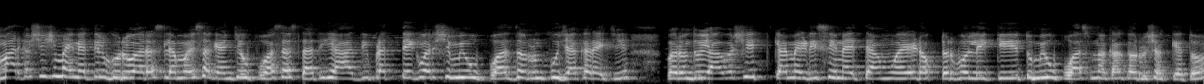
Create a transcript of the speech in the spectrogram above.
मार्गशीर्ष महिन्यातील गुरुवार असल्यामुळे सगळ्यांचे उपवास असतात. ह्या आधी प्रत्येक वर्षी मी उपवास धरून पूजा करायची. परंतु यावर्षी इतक्या मेडिसिन आहेत त्यामुळे डॉक्टर बोलले की तुम्ही उपवास नका करू शक्यतो.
